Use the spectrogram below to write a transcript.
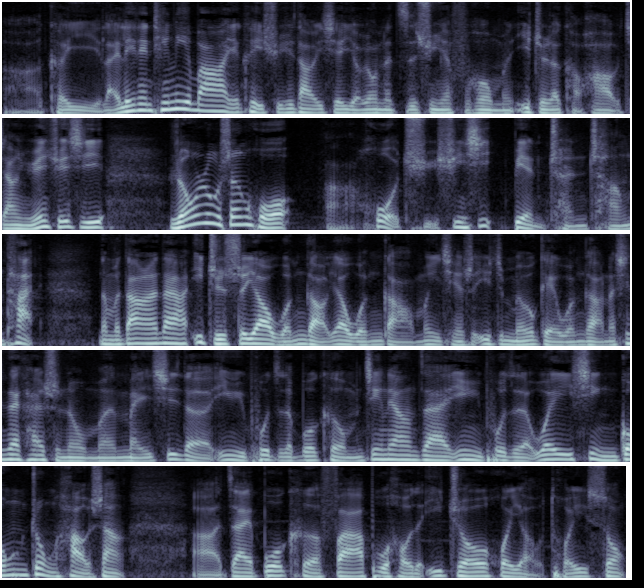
啊，可以来练练听力吧，也可以学习到一些有用的资讯，也符合我们一直的口号，将语言学习融入生活啊，获取讯息变成常态。那么当然，大家一直是要文稿，要文稿。我们以前是一直没有给文稿，那现在开始呢，我们每一期的英语铺子的播客，我们尽量在英语铺子的微信公众号上，啊，在播客发布后的一周会有推送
